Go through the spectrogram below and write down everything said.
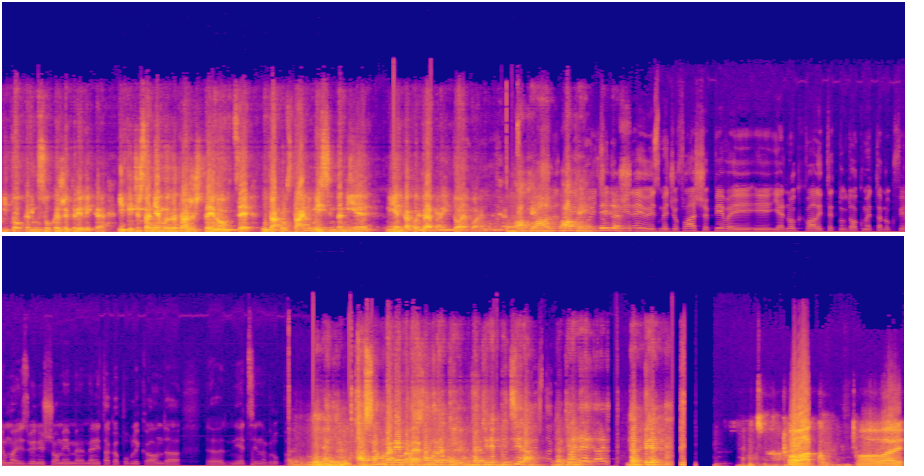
i to kad mu se ukaže prilika. I ti ćeš sad njemu da tražiš te novce u takvom stanju. Mislim da nije, nije kako treba i to je poenta. Ok, ok. Mireju između flaše piva i, i jednog kvalitetnog dokumentarnog filma, izvini Šomi, me- meni taka publika onda e, nije ciljna grupa. A samo, Ma da, ti, nema veze. samo da, ti, da ti repliciram, da ti, da ti re- Ovako, ovaj,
